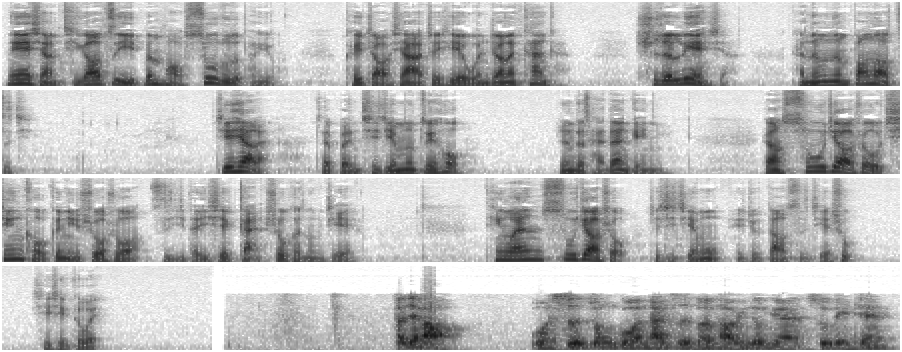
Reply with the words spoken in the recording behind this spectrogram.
那些想提高自己奔跑速度的朋友，可以找下这些文章来看看，试着练一下，看能不能帮到自己。接下来，在本期节目的最后，扔个彩蛋给你，让苏教授亲口跟你说说自己的一些感受和总结。听完苏教授，这期节目也就到此结束。谢谢各位。大家好，我是中国男子短跑运动员苏炳添，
